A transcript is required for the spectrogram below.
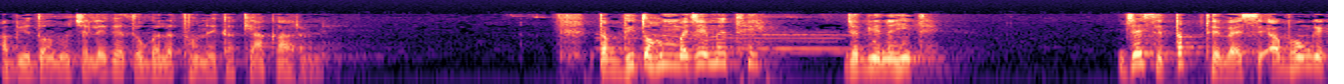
अब ये दोनों चले गए तो गलत होने का क्या कारण है? तब भी तो हम मज़े में थे, जब ये नहीं थे। जैसे तब थे वैसे अब होंगे।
